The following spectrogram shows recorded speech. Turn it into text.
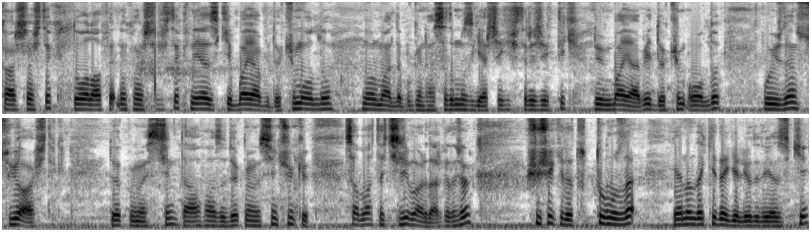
karşılaştık. Doğal afetle karşılaştık. Ne yazık ki bayağı bir döküm oldu. Normalde bugün hasadımızı gerçekleştirecektik. Dün bayağı bir döküm oldu. Bu yüzden suyu açtık. Dökmemesi için, daha fazla dökmemesi için. Çünkü sabahta çili vardı arkadaşlar. Şu şekilde tuttuğumuzda yanındaki de geliyordu ne yazık ki.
